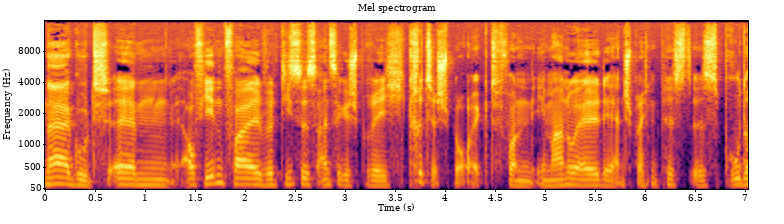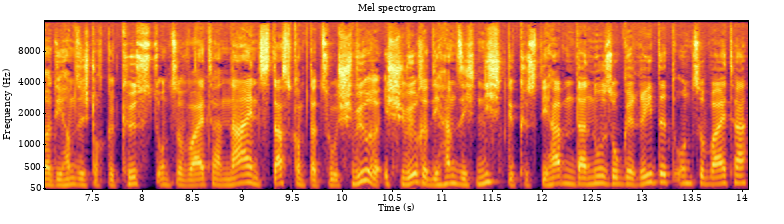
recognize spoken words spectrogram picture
naja gut. Ähm, auf jeden Fall wird dieses Einzelgespräch kritisch beäugt von Emanuel, der entsprechend pisst ist. Bruder, die haben sich doch geküsst und so weiter. Nein, das kommt dazu. Ich schwöre, ich schwöre, die haben sich nicht geküsst. Die haben da nur so geredet und so weiter.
